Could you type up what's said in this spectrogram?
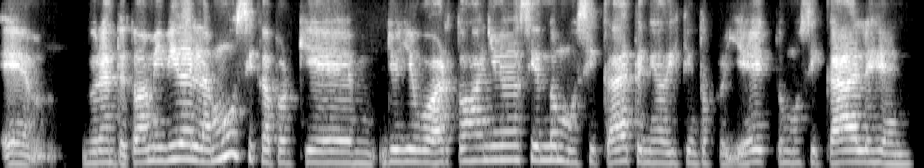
em, durante toda mi vida en la música, porque yo llevo hartos años haciendo música, he tenido distintos proyectos musicales en,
